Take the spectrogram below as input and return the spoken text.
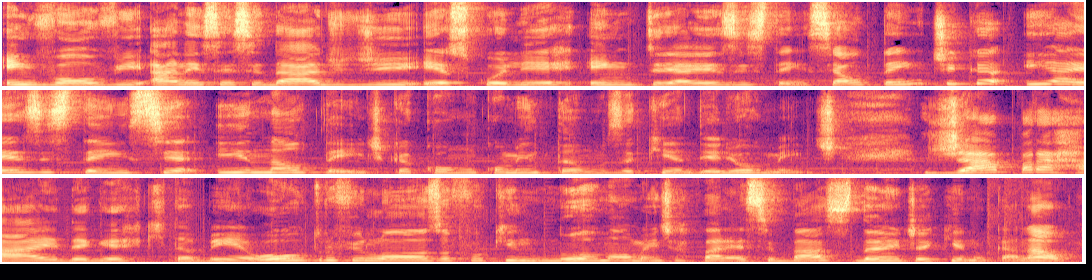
envolve a necessidade de escolher entre a existência autêntica e a existência inautêntica, como comentamos aqui anteriormente. Já para Heidegger, que também é outro filósofo que normalmente aparece bastante aqui no canal,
